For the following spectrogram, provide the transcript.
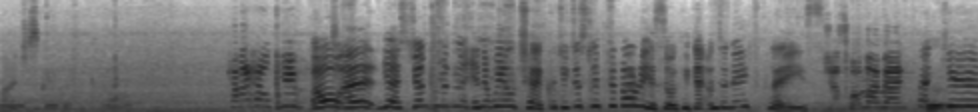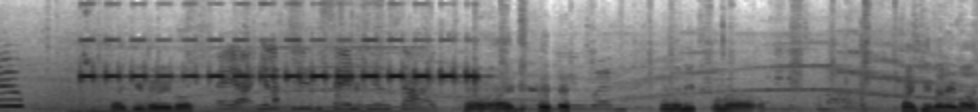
Might just go get the car. Can I help you? Oh, uh, yes, gentleman in a wheelchair. Could you just lift the barrier so I could get underneath, please? Just one moment. Thank Uh, you. Thank you very much. There you are. You'll have to do the same at the other side. All right. You um, when I need to come out. come out. Thank you very much.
